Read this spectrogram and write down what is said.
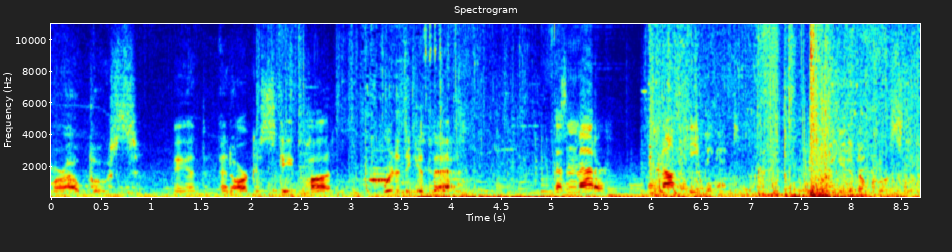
From our outposts. And an Ark escape pod? Where did they get that? Doesn't matter. They're not keeping it. We need an up-close scan.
